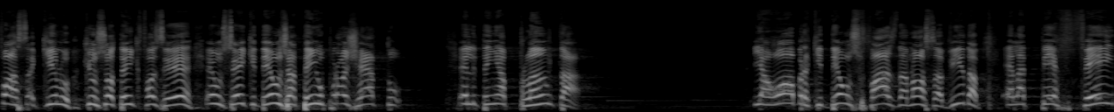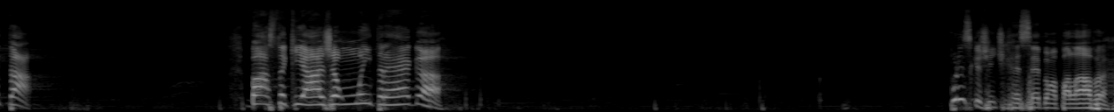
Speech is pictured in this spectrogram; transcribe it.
faça aquilo que o senhor tem que fazer. Eu sei que Deus já tem o projeto, Ele tem a planta. E a obra que Deus faz na nossa vida, ela é perfeita. Basta que haja uma entrega. Por isso que a gente recebe uma palavra.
